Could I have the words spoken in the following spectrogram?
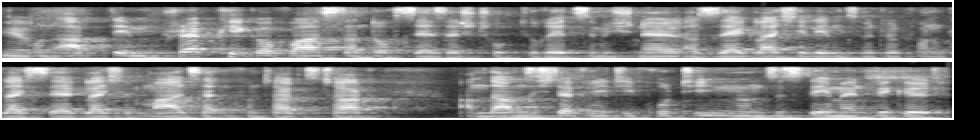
Ja. Und ab dem Prep-Kickoff war es dann doch sehr, sehr strukturiert, ziemlich schnell, also sehr gleiche Lebensmittel von gleich sehr gleiche Mahlzeiten von Tag zu Tag. Um, da haben sich definitiv Routinen und Systeme entwickelt.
